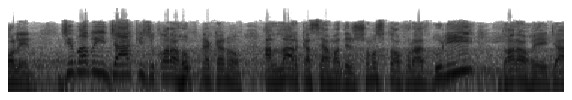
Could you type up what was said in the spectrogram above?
বলেন, যেভাবেই যা কিছু করা হোক না কেন, আল্লাহর কাছে আমাদের সমস্ত অপরাধগুলি ধরা হয়ে যায়।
